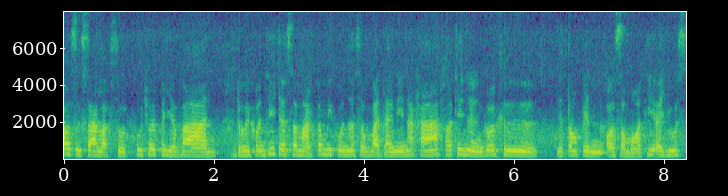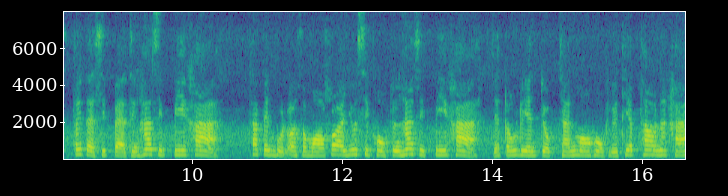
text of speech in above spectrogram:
เข้าศึกษาหลักสูตรผู้ช่วยพยาบาล โดยคนที่จะสมัครต้องมีคุณสมบัติดังนี้นะคะข้อที่ 1 ก็คือจะต้องเป็นอสมที่อายุตั้งแต่ 18 ถึง 50 ปีค่ะ ถ้าเป็นบุตรอสมก็อายุ 16 ถึง 50 ปีค่ะ จะต้องเรียนจบชั้นม .6 หรือเทียบเท่านะคะ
